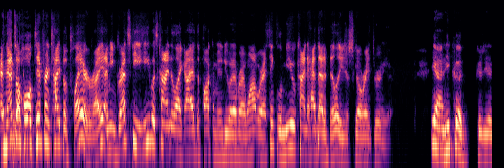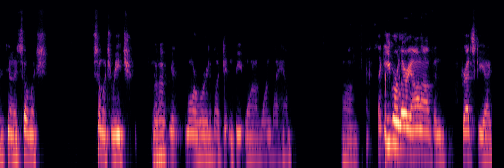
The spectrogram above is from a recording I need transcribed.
And that's a whole different type of player, right? I mean, Gretzky, he was kind of like, I have the puck, I'm going to do whatever I want. Where I think Lemieux kind of had that ability just to go right through you. Yeah, and he could because he had you know so much, so much reach. Mhm. You're more worried about getting beat one on one by him. Um, like Igor Larionov and Gretzky, I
